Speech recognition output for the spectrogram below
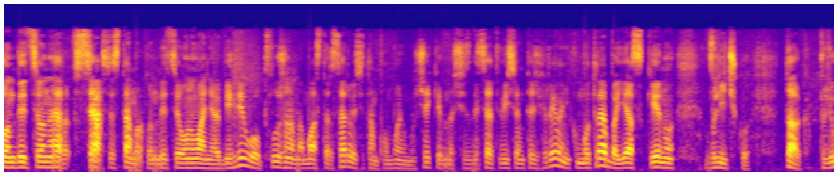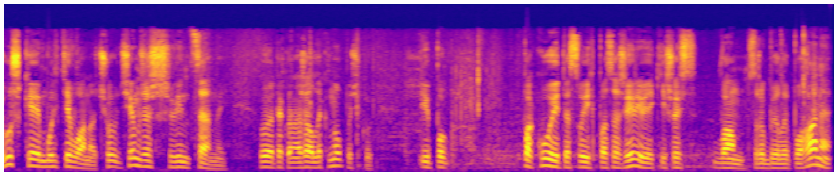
кондиціонер, вся система кондиціонування обігріву обслужена на мастер-сервісі. Там, по-моєму, чеків на 68 тисяч гривень. Кому треба, я скину в лічку. Так, плюшки мультивана. Чим же ж він цінний? Ви отако нажали кнопочку і пакуєте своїх пасажирів, які щось вам зробили погане,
